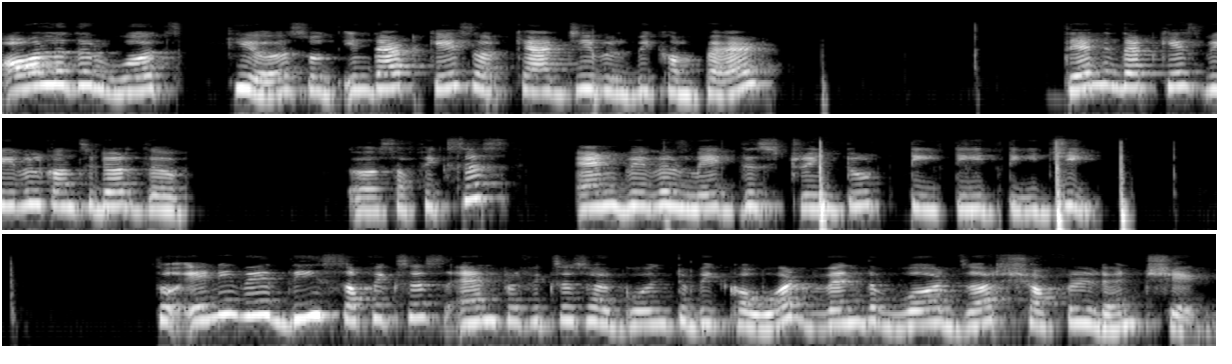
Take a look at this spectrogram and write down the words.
all other words here. So in that case our cat g will be compared. Then in that case we will consider the uh, suffixes and we will make this string to TTTG. So anyway, these suffixes and prefixes are going to be covered when the words are shuffled and checked.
